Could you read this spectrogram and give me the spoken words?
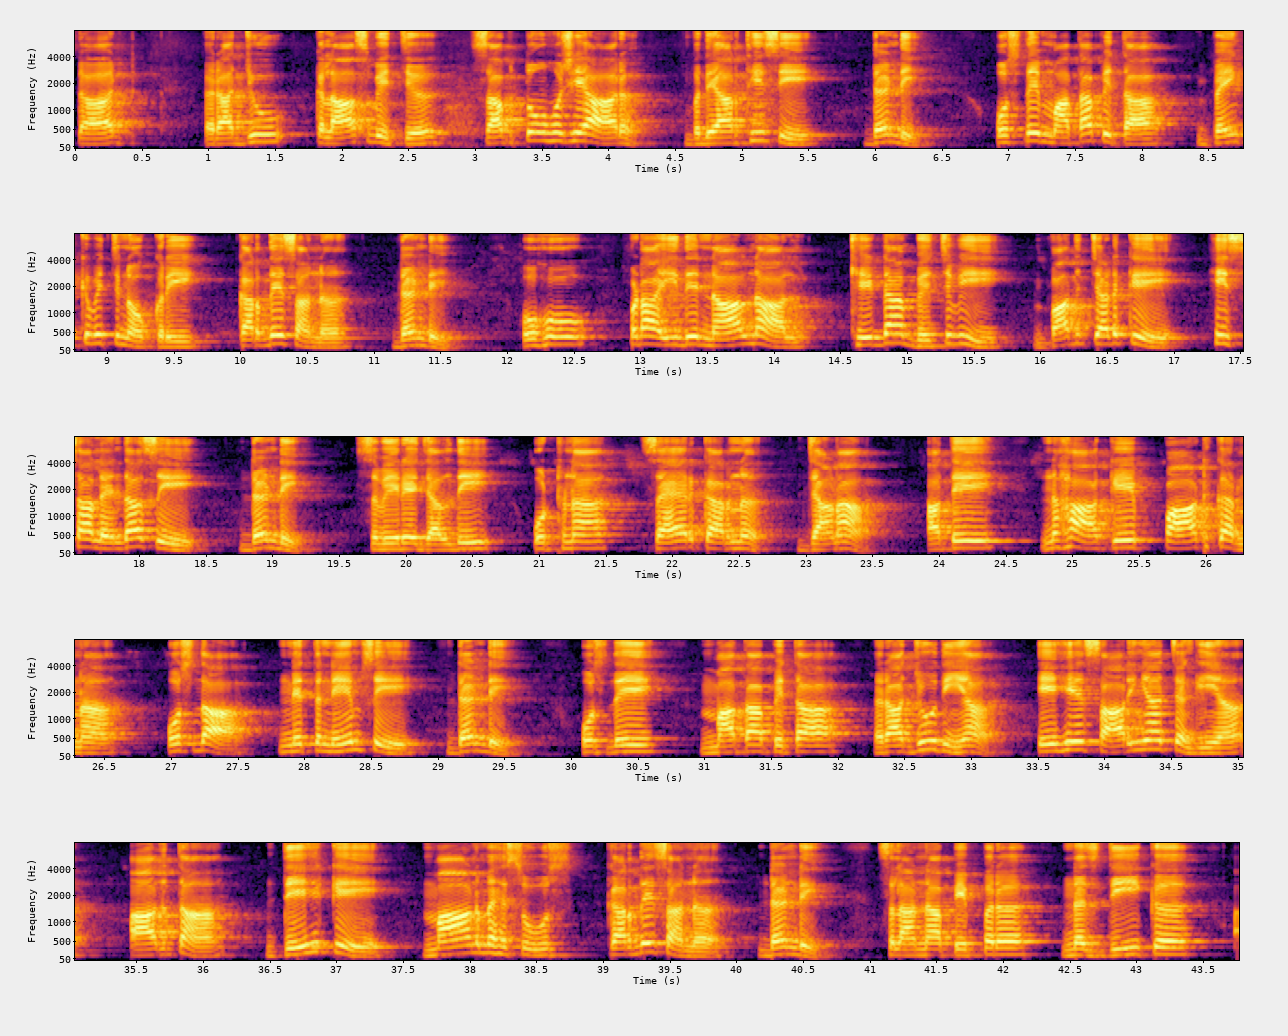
Start, Raju class ਵਿੱਚ ਸਭ ਤੋਂ ਹੁਸ਼ਿਆਰ ਵਿਦਿਆਰਥੀ ਸੀ ਡੰਡੀ। ਉਸਦੇ ਮਾਤਾ-ਪਿਤਾ ਬੈਂਕ ਵਿੱਚ ਨੌਕਰੀ ਕਰਦੇ ਸਨ ਡੰਡੀ। ਉਹ ਪੜ੍ਹਾਈ ਦੇ ਨਾਲ-ਨਾਲ ਖੇਡਾਂ ਵਿੱਚ ਵੀ ਵੱਧ ਚੜ੍ਹ ਕੇ ਹਿੱਸਾ ਲੈਂਦਾ ਸੀ ਡੰਡੀ। ਸਵੇਰੇ ਜਲਦੀ ਉੱਠਣਾ, ਸੈਰ ਕਰਨ ਜਾਣਾ ਅਤੇ ਨਹਾ ਕੇ ਪਾਠ ਕਰਨਾ ਉਸ ਦਾ ਨਿਤਨੇਮ ਸੀ ਡੰਡੀ। ਉਸਦੇ ਮਾਤਾ ਪਿਤਾ ਰਾਜੂ ਦੀਆਂ ਇਹ ਸਾਰੀਆਂ ਚੰਗੀਆਂ ਆਦਤਾਂ ਦੇਖ ਕੇ ਮਾਣ ਮਹਿਸੂਸ ਕਰਦੇ ਸਨ। ਡੰਡੇ। ਸਾਲਾਨਾ ਪੇਪਰ ਨਜ਼ਦੀਕ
